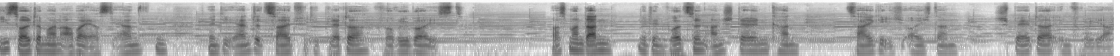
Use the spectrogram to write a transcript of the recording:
Die sollte man aber erst ernten, wenn die Erntezeit für die Blätter vorüber ist. Was man dann mit den Wurzeln anstellen kann, zeige ich euch dann später im Frühjahr.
